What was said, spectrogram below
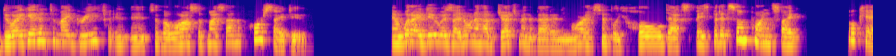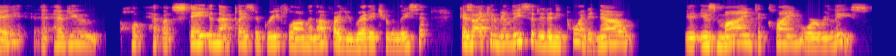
Do I get into my grief, into the loss of my son? Of course I do. And what I do is I don't have judgment about it anymore. I simply hold that space. But at some point, it's like, okay, have you stayed in that place of grief long enough? Are you ready to release it? Because I can release it at any point. It now is mine to claim or release.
